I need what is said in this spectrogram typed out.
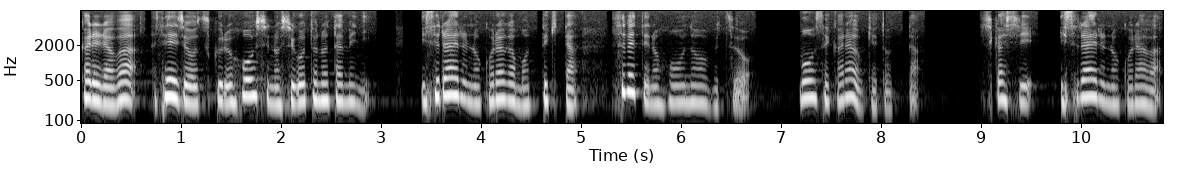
彼らは聖女を作る奉仕の仕事のためにイスラエルの子らが持ってきたすべての奉納物をモーセから受け取った。しかしイスラエルの子らは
